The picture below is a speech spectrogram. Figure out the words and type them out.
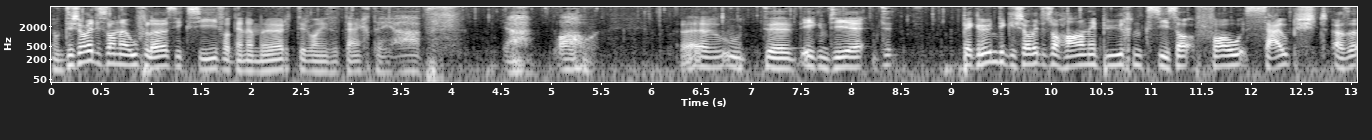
und das war auch wieder so eine Auflösung von diesen Mördern, wo ich so dachte, ja, pff, ja, wow. Äh, und äh, irgendwie, die Begründung war schon wieder so hanebüchen gewesen, so voll selbst, also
